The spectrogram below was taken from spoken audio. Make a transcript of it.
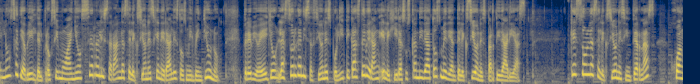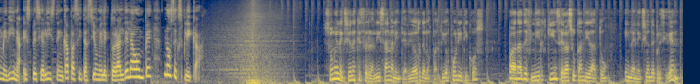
El 11 de abril del próximo año se realizarán las elecciones generales 2021. Previo a ello, las organizaciones políticas deberán elegir a sus candidatos mediante elecciones partidarias. ¿Qué son las elecciones internas? Juan Medina, especialista en capacitación electoral de la OMPE, nos explica. Son elecciones que se realizan al interior de los partidos políticos para definir quién será su candidato en la elección de presidente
